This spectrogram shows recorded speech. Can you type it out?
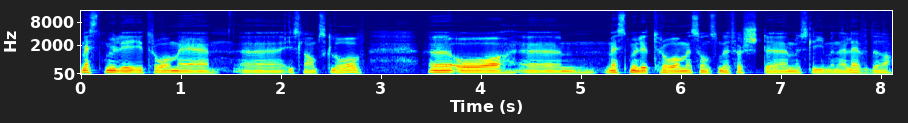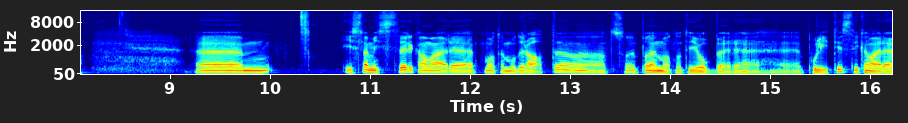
mest mulig i tråd med islamsk lov. Eh, og eh, mest mulig i tråd med sånn som de første muslimene levde. da. Eh, islamister kan være på en måte moderate, på den måten at de jobber politisk. De kan være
